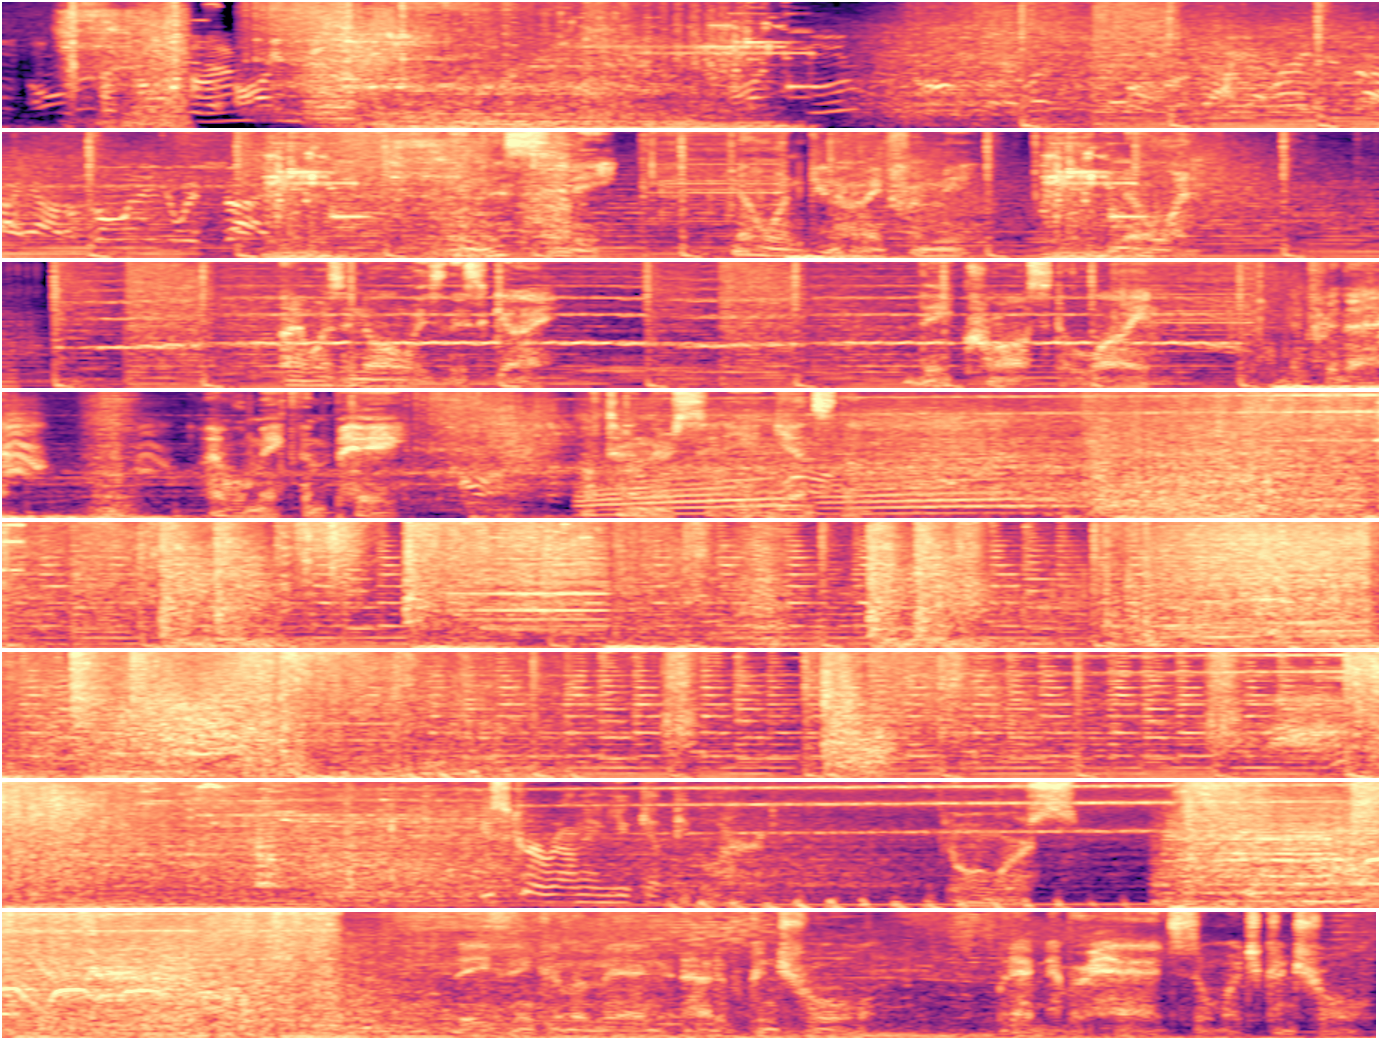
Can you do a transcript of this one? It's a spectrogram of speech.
In this city, no one can hide from me. No one. I wasn't always this guy. They crossed a line, and for that, I will make them pay. I'll turn their city against them. screw around and you get people hurt. Or worse. They think I'm a man out of control, but I've never had so much control.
